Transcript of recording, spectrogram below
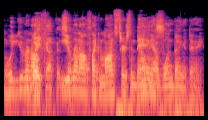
well you run Wake off up at you 7 run off like every day. monsters and bangs. I only have one bang a day.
